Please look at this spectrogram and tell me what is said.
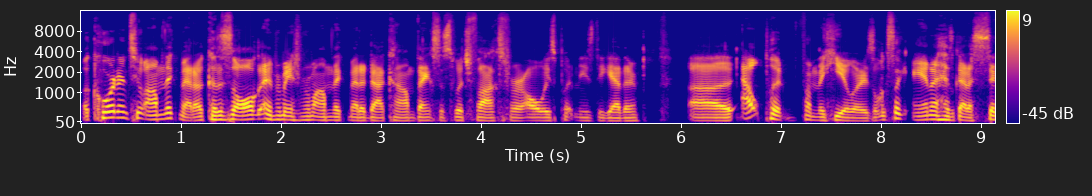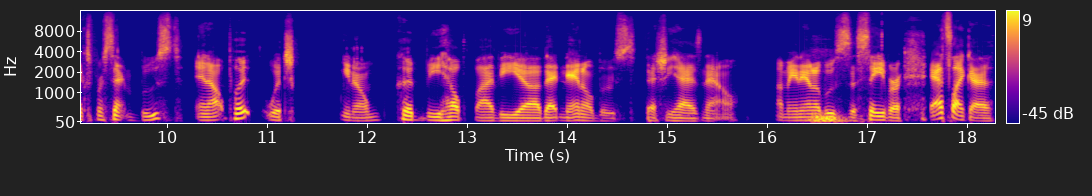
according to Omnic Meta, because this is all information from OmnicMeta.com, thanks to Switch Fox for always putting these together. Uh, output from the healers, it looks like Ana has got a six percent boost in output, which you know could be helped by the uh, that nano boost that she has now. I mean, nano boost is a saver. That's like a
